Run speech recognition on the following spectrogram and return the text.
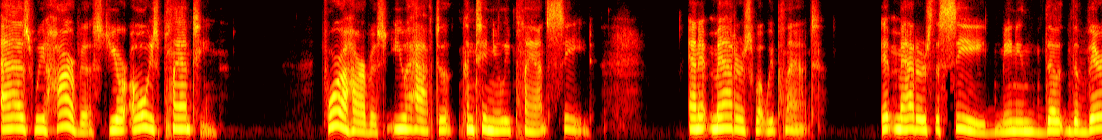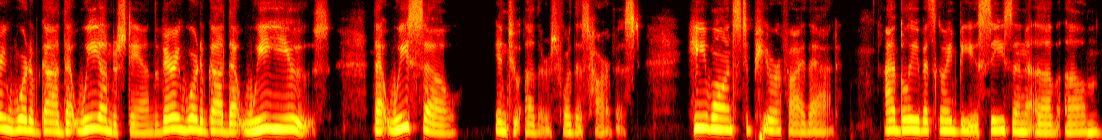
as we harvest, you're always planting. For a harvest, you have to continually plant seed. And it matters what we plant. It matters the seed, meaning the, the very word of God that we understand, the very word of God that we use, that we sow into others for this harvest. He wants to purify that. I believe it's going to be a season of um,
